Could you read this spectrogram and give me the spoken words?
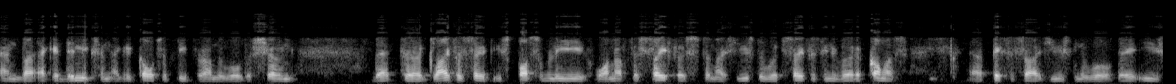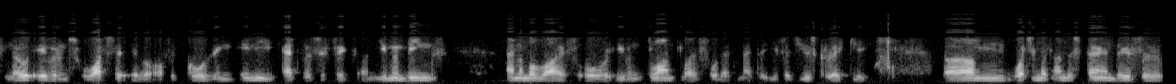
and by academics and agriculture people around the world have shown that uh, glyphosate is possibly one of the safest, and I use the word safest in inverted commas, uh, pesticides used in the world. There is no evidence whatsoever of it causing any adverse effects on human beings, animal life, or even plant life for that matter, if it's used correctly. Um, what you must understand, there's a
